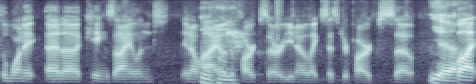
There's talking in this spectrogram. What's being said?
the one at, at uh, Kings Island in Ohio. Mhm. The parks are you know like sister parks, so Yeah. but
